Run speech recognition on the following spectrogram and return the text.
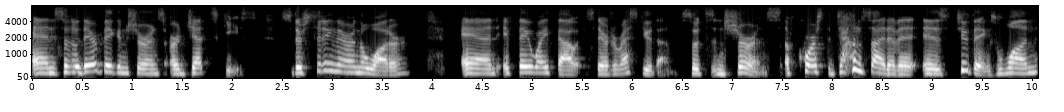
And so their big insurance are jet skis. So they're sitting there in the water, and if they wipe out, it's there to rescue them. So it's insurance. Of course, the downside of it is two things. One,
